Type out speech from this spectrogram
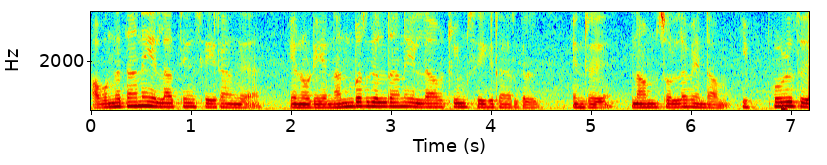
அவங்க தானே எல்லாத்தையும் செய்கிறாங்க. என்னுடைய நண்பர்கள் தானே எல்லாவற்றையும் செய்கிறார்கள் என்று நாம் சொல்ல வேண்டாம். இப்பொழுது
